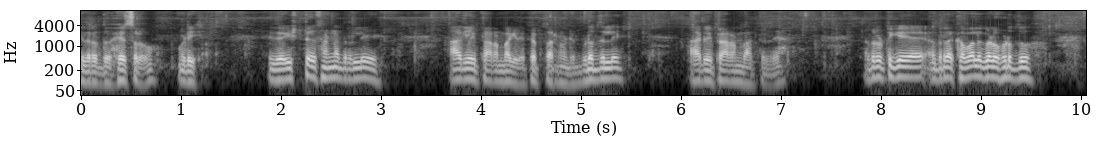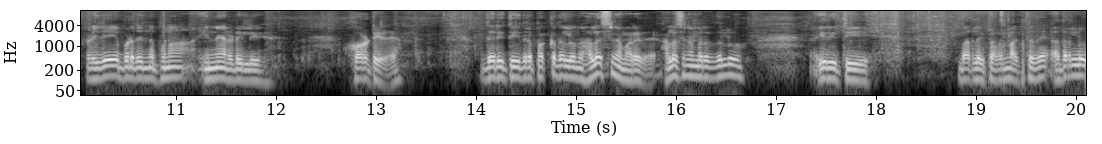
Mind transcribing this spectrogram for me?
ಇದರದ್ದು ಹೆಸರು ನೋಡಿ ಇದು ಇಷ್ಟು ಸಣ್ಣದರಲ್ಲಿ ಆಗಲಿ ಪ್ರಾರಂಭ ಆಗಿದೆ ಪೆಪ್ಪರ್ ನೋಡಿ. ಬುಡದಲ್ಲಿ ಆಗಲಿ ಪ್ರಾರಂಭ ಆಗ್ತದೆ. ಅದರೊಟ್ಟಿಗೆ ಅದರ ಕವಲುಗಳು ಹೊಡೆದು ನೋಡಿ, ಇದೇ ಬುಡದಿಂದ ಪುನಃ ಇನ್ನೆರಡು ಇಲ್ಲಿ ಹೊರಟಿದೆ. ಅದೇ ರೀತಿ ಇದರ ಪಕ್ಕದಲ್ಲಿ ಒಂದು ಹಲಸಿನ ಮರ ಇದೆ. ಹಲಸಿನ ಮರದಲ್ಲೂ ಈ ರೀತಿ ಬರಲಿಕ್ಕೆ ಪ್ರಾರಂಭ ಆಗ್ತದೆ. ಅದರಲ್ಲೂ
